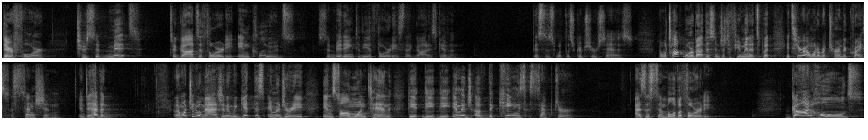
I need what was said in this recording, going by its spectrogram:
Therefore, to submit to God's authority includes submitting to the authorities that God has given. This is what the scripture says. Now, we'll talk more about this in just a few minutes, but it's here I want to return to Christ's ascension into heaven. And I want you to imagine, and we get this imagery in Psalm 110, the, the, the image of the king's scepter as a symbol of authority. God holds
